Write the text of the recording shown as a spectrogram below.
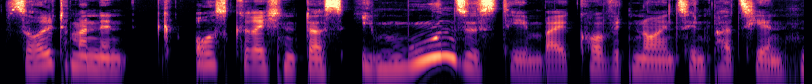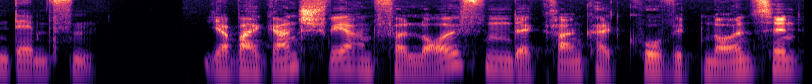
sollte man denn ausgerechnet das Immunsystem bei Covid-19-Patienten dämpfen? Ja, bei ganz schweren Verläufen der Krankheit Covid-19,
